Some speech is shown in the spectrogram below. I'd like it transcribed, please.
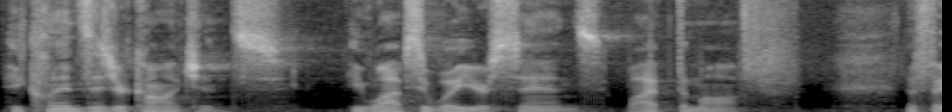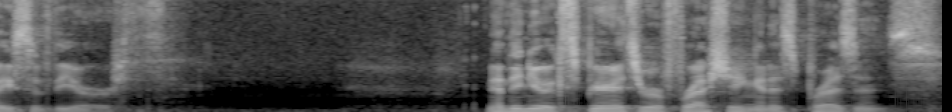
He cleanses your conscience. He wipes away your sins, wipe them off the face of the earth. And then you experience a refreshing in his presence.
